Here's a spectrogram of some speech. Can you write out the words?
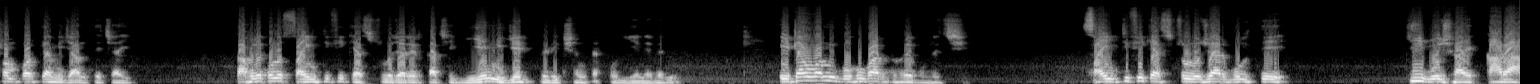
সম্পর্কে আমি জানতে চাই, তাহলে কোনো সাইন্টিফিক অ্যাস্ট্রোলজারের কাছে গিয়ে নিজের প্রেডিকশনটা করিয়ে নেবেন। এটাও আমি বহুবার ধরে বলেছি। সাইন্টিফিক অ্যাস্ট্রোলজার বলতে কি বোঝায়, কারা,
